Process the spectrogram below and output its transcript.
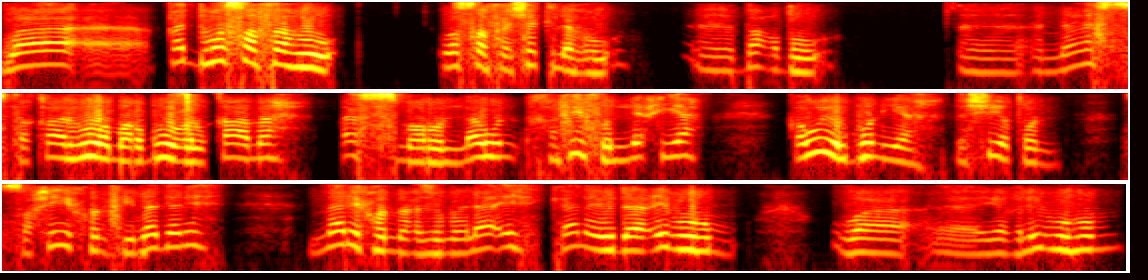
وقد وصفه وصف شكله آه، بعض الناس فقال هو مربوع القامة أسمر اللون خفيف اللحية قوي البنية نشيط صحيح في بدنه مرح مع زملائه كان يداعبهم ويغلبهم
